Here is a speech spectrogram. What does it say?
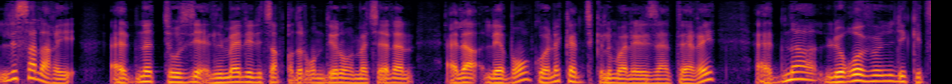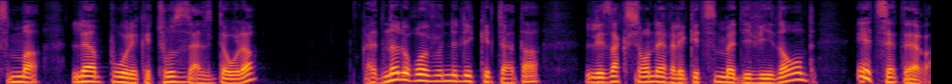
les salariés عندنا التوزيع المالي اللي تنقدروا نديروه مثلا على les banques وهنا كنتكلموا على les intérêts عندنا le revenu اللي كيتسمى l'impôt اللي كتوزع للدولة. عندنا le revenu اللي كيتعطى les actionnaires اللي كيتسمى dividende et cetera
